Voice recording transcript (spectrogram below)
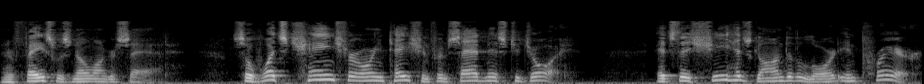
and her face was no longer sad. So what's changed her orientation from sadness to joy? It's that she has gone to the Lord in prayer.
